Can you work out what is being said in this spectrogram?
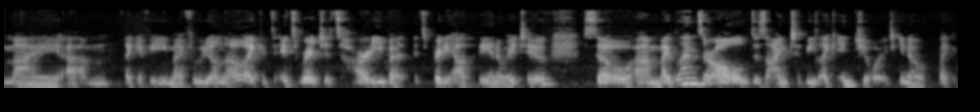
my um like if you eat my food you'll know like it's it's rich it's hearty but it's pretty healthy in a way too. So um, my blends are all designed to be like enjoyed you know like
